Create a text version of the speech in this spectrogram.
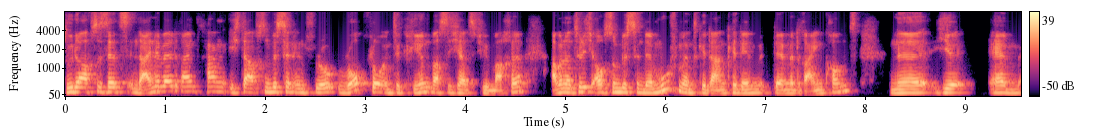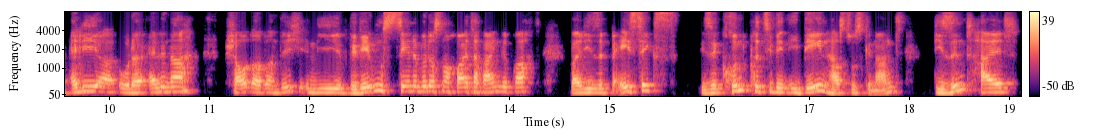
Du darfst es jetzt in deine Welt reintragen. Ich darf es ein bisschen in Flow, Ropeflow integrieren, was ich jetzt viel mache. Aber natürlich auch so ein bisschen der Movement-Gedanke, der, der mit reinkommt. Ne, hier ähm, Ellie oder Elena, Shoutout an dich. In die Bewegungsszene wird das noch weiter reingebracht, weil diese Basics, diese Grundprinzipien, Ideen hast du es genannt, die sind halt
